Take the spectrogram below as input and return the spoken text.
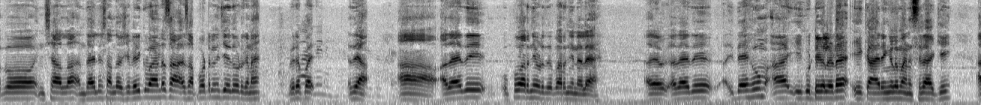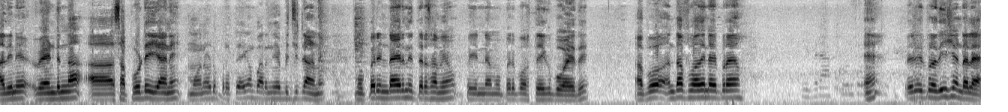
അപ്പോൾ ഇൻഷാല്ല എന്തായാലും സന്തോഷം. ഇവർക്ക് വേണ്ട സപ്പോർട്ടെല്ലാം ചെയ്തു കൊടുക്കണേ. ഇവരെ അതെയാ? ആ അതായത് ഉപ്പ് പറഞ്ഞു കൊടുത്ത് പറഞ്ഞല്ലേ അതായ- അതായത് ഇദ്ദേഹവും ഈ കുട്ടികളുടെ ഈ കാര്യങ്ങൾ മനസ്സിലാക്കി അതിന് വേണ്ടുന്ന സപ്പോർട്ട് ചെയ്യാൻ മോനോട് പ്രത്യേകം പറഞ്ഞേപ്പിച്ചിട്ടാണ് മുപ്പരുണ്ടായിരുന്നു ഇത്ര സമയം പിന്നെ മുപ്പര് പുറത്തേക്ക് പോയത്. അപ്പോൾ എന്താ ഫുവാദിന്റെ അഭിപ്രായം? ഏഹ് ഒരു പ്രതീക്ഷ ഉണ്ടല്ലേ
